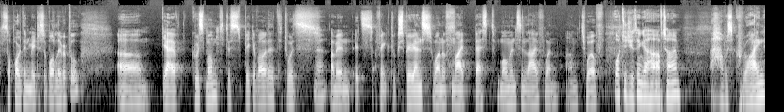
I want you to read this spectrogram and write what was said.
supporting me to support Liverpool. Um, yeah, I have goosebumps to speak about it. It was, Yeah. I mean, it's I think to experience one of my best moments in life when I'm 12. What did you think at half time? I was crying.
